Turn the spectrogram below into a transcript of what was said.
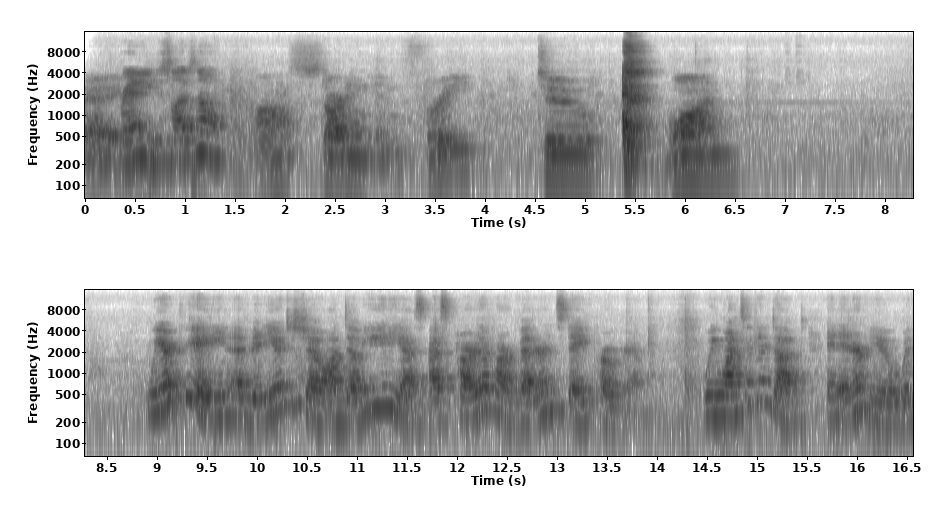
Okay. Brandon, you just let us know. Uh, starting in three, two, one. We are creating a video to show on WEDS as part of our Veterans Day program. We want to conduct an interview with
